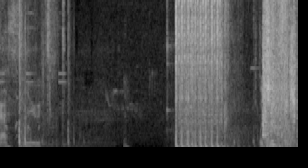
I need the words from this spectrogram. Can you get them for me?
cacilde. Wood.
